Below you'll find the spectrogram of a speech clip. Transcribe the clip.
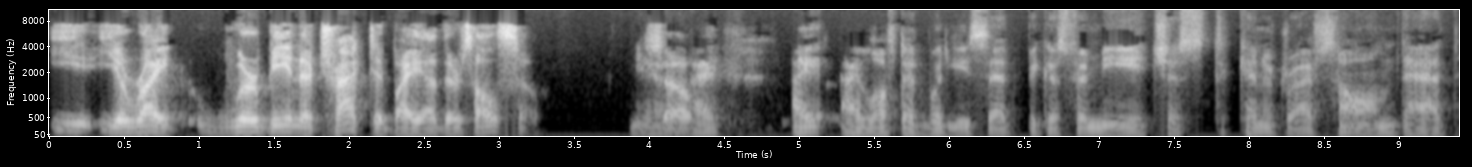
you're right. We're being attracted by others also. Yeah, so I, I, I love that what you said because for me it just kind of drives home that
